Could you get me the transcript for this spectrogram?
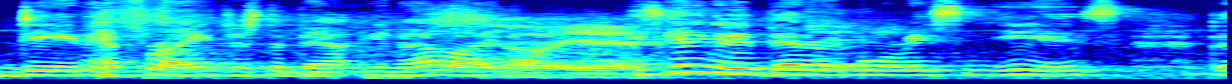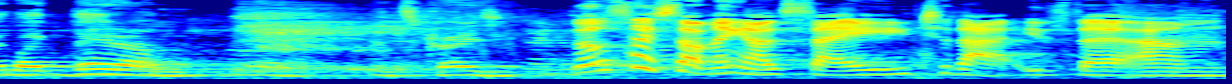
DNF rate, just about. You know, like Oh, yeah. he's getting a bit better in more recent years. But like they're um, yeah, it's crazy. But also something I'd say to that is that um,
